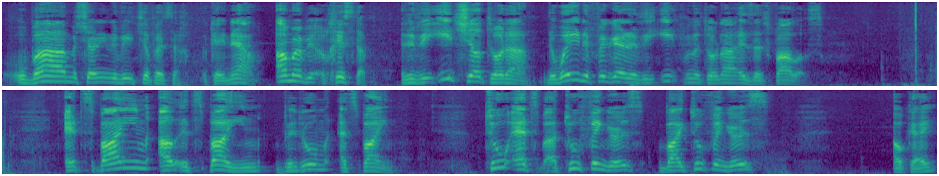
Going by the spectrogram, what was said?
Uba Meshani Revi'it Shel Pesach. Okay, now Amar Chisda Revi'it Shel Torah. The way to figure out Revi'it from the Torah is as follows. Etzbaim al etzbaim bedum etzbaim. Two etzba, two fingers by two fingers. Okay,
